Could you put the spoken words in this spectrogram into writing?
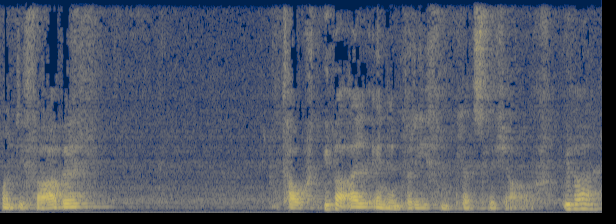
und die Farbe taucht überall in den Briefen plötzlich auf. Überall.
